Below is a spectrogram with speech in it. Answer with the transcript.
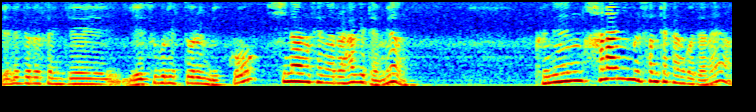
예를 들어서 이제 예수 그리스도를 믿고 신앙생활을 하게 되면 그는 하나님을 선택한 거잖아요.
